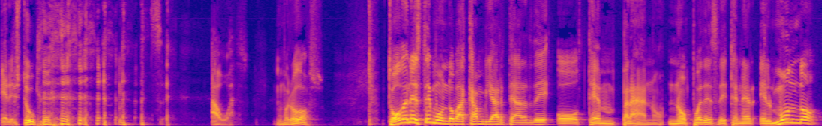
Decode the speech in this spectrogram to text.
eres tú. Aguas. Número dos. Todo en este mundo va a cambiar tarde o temprano. No puedes detener el mundo.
